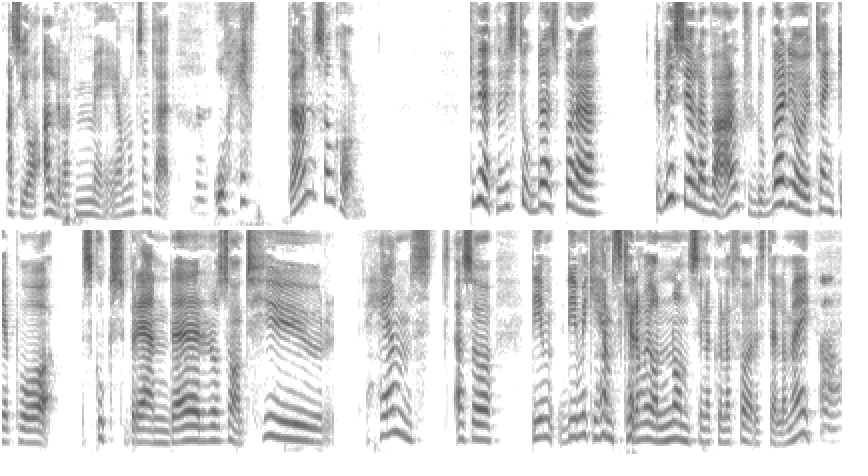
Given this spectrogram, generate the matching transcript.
Alltså jag har aldrig varit med om något sånt här. Nej. Och hettan som kom. Du vet när vi stod där så bara, det blev så jävla varmt och då började jag ju tänka på skogsbränder och sånt. Hur hemskt, alltså det är, det är mycket hemskare än vad jag någonsin har kunnat föreställa mig. Ja.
